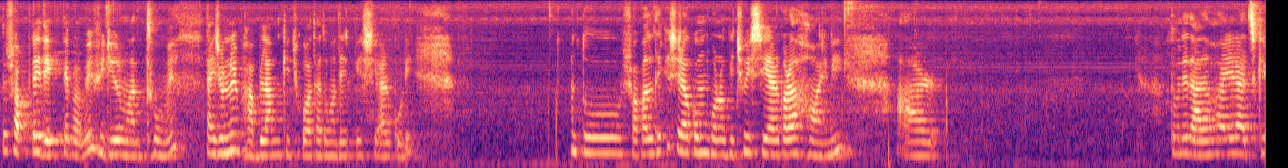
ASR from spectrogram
তো সবটাই দেখতে পাবে ভিডিওর মাধ্যমে। তাই জন্যই ভাবলাম কিছু কথা তোমাদেরকে শেয়ার করি। তো সকাল থেকে সেরকম কোনো কিছুই শেয়ার করা হয়নি। আর তোমাদের দাদা ভাইয়ের আজকে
